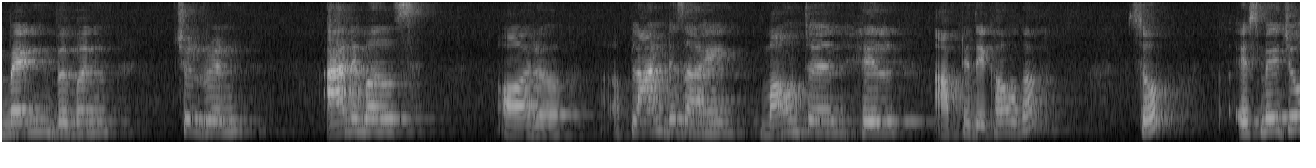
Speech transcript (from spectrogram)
मैन वुमेन चिल्ड्रन एनिमल्स और प्लांट डिज़ाइन माउंटेन हिल आपने देखा होगा। सो so, इसमें जो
